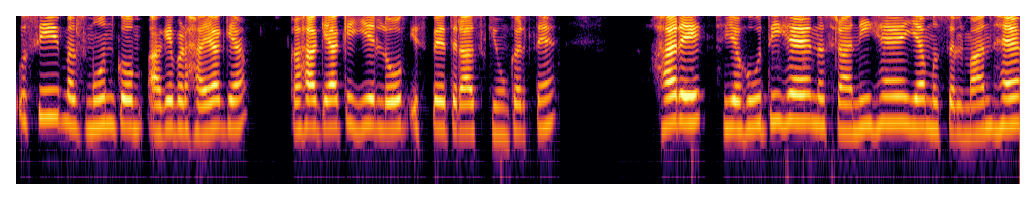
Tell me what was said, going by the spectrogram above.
اسی مضمون کو آگے بڑھایا گیا، کہا گیا کہ یہ لوگ اس پہ اعتراض کیوں کرتے ہیں؟ ہر ایک یہودی ہے، نصرانی ہے یا مسلمان ہے،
